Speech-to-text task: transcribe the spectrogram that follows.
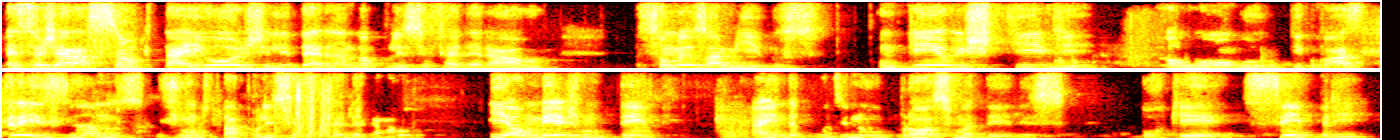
Essa geração que está aí hoje liderando a Polícia Federal são meus amigos, com quem eu estive ao longo de quase três anos junto da Polícia Federal e, ao mesmo tempo, ainda continuo próxima deles, porque sempre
